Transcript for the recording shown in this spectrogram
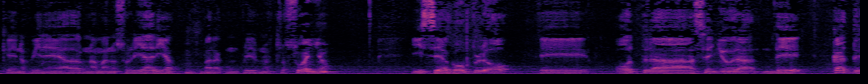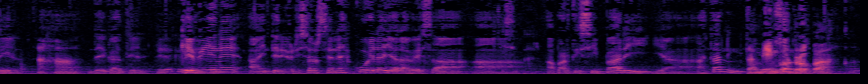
que nos viene a dar una mano solidaria para cumplir nuestro sueño y se acopló eh, otra señora de Catriel. Ajá. De Catriel. Que bien. viene a interiorizarse en la escuela y a la vez a, a- a participar y, y a, a estar ¿También con ropa? Con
